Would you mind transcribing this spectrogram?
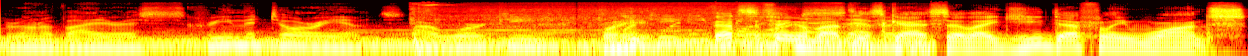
coronavirus crematoriums are working. Well, he, that's the thing about this guy. So, like, he definitely wants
